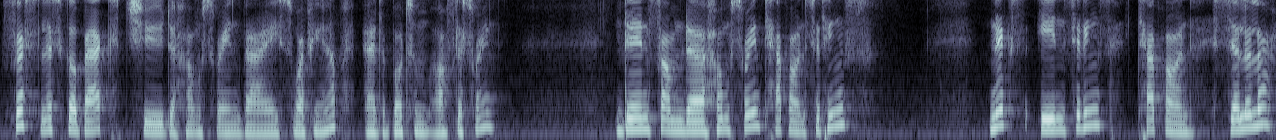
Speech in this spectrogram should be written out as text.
First, let's go back to the home screen by swiping up at the bottom of the screen. Then from the home screen, tap on settings. Next, in settings, tap on cellular.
